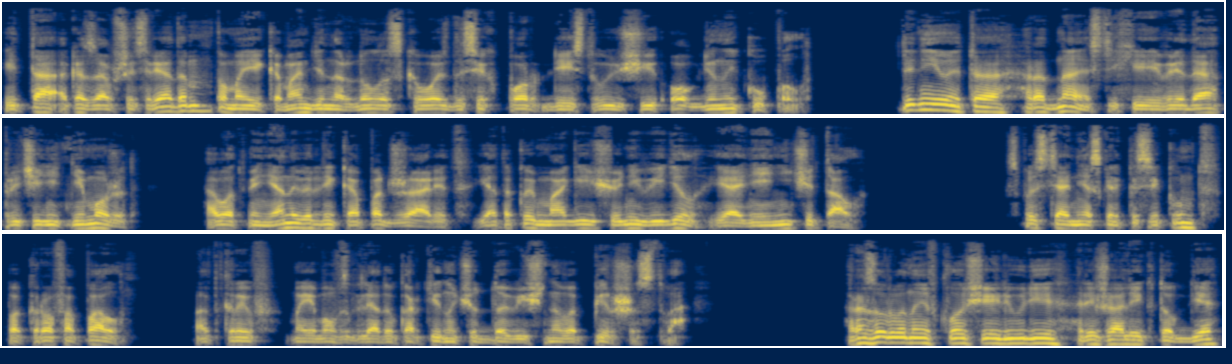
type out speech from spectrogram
и та, оказавшись рядом, по моей команде нырнула сквозь до сих пор действующий огненный купол. Для нее это родная стихия и вреда причинить не может, а вот меня наверняка поджарит. Я такой магии еще не видел и о ней не читал. Спустя несколько секунд покров опал, открыв моему взгляду картину чудовищного пиршества. Разорванные в клочья люди лежали кто где.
